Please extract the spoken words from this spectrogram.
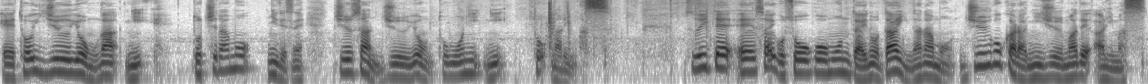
え問い14が2どちらも2ですね。13、14ともに2となります。続いて、え最後総合問題の第7問。15から20まであります。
